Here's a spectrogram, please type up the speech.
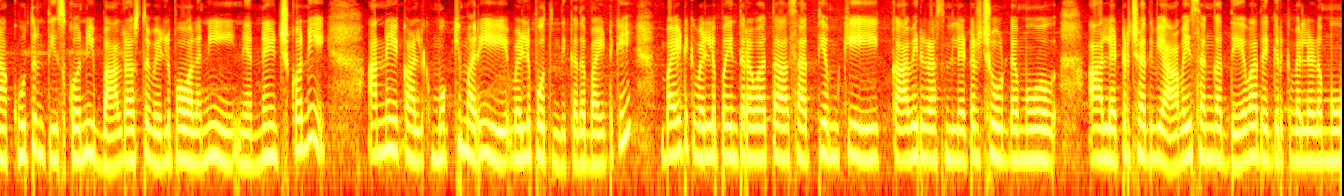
నా కూతురుని తీసుకొని బాలరాజుతో వెళ్ళిపోవాలని నిర్ణయించుకొని అన్నయ్య కాళ్ళకి మొక్కి మరీ వెళ్ళిపోతుంది కదా బయటికి. బయటికి వెళ్ళిపోయిన తర్వాత సత్యంకి కావేరి రాసిన లెటర్ చూడడము ఆ లెటర్ చదివి ఆవేశంగా దేవా దగ్గరికి వెళ్ళడము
